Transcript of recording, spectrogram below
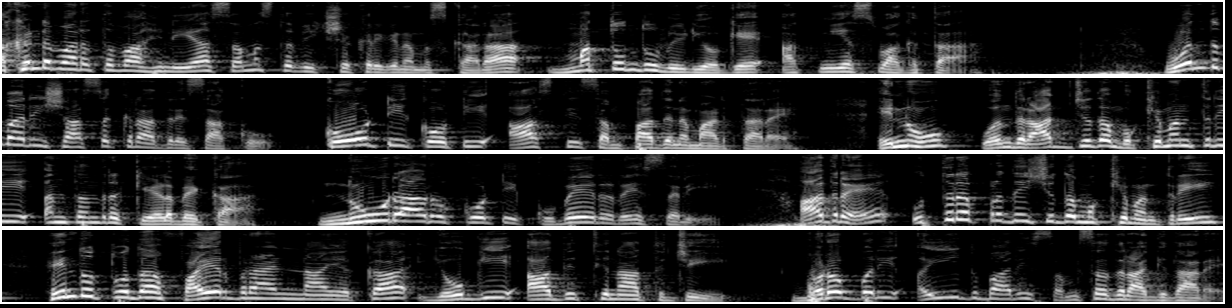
ಅಖಂಡ ಭಾರತ ವಾಹಿನಿಯ ಸಮಸ್ತ ವೀಕ್ಷಕರಿಗೆ ನಮಸ್ಕಾರ. ಮತ್ತೊಂದು ವಿಡಿಯೋಗೆ ಆತ್ಮೀಯ ಸ್ವಾಗತ. ಒಂದು ಬಾರಿ ಶಾಸಕರಾದರೆ ಸಾಕು. ಕೋಟಿ ಕೋಟಿ ಆಸ್ತಿ ಸಂಪಾದನೆ ಮಾಡ್ತಾರೆ. ಇನ್ನು ಒಂದು ರಾಜ್ಯದ ಮುಖ್ಯಮಂತ್ರಿ ಅಂತಂದ್ರೆ ಕೇಳಬೇಕಾ? ನೂರಾರು ಕೋಟಿ ಕುಬೇರರೇ ಸರಿ. ಆದರೆ ಉತ್ತರ ಪ್ರದೇಶದ ಮುಖ್ಯಮಂತ್ರಿ, ಹಿಂದುತ್ವದ ಫೈರ್ ಬ್ರ್ಯಾಂಡ್ ನಾಯಕ ಯೋಗಿ ಆದಿತ್ಯನಾಥ್ ಜಿ ಬರೋಬ್ಬರಿ ಐದು ಬಾರಿ ಸಂಸದರಾಗಿದ್ದಾರೆ.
